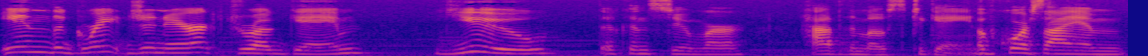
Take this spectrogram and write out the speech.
in the great generic drug game, you, the consumer, have the most to gain. Of course, I am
